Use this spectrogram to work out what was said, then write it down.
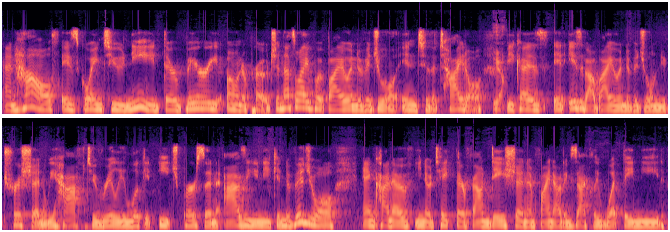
and health is going to need their very own approach. And that's why I put bio individual into the title, Yeah. because it is about bio individual nutrition. We have to really look at each person as a unique individual and kind of, you know, take their foundation and find out exactly what they need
